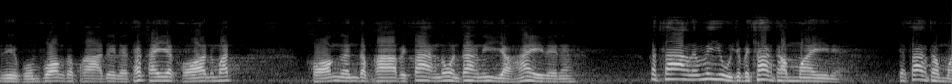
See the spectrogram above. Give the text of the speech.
นนี่ผมฟ้องสภาด้วยเลยถ้าใครจะขออนุมัติขอเงินสภาไปสร้างโน่นสร้างนี่อย่าให้เลยนะก็สร้างแล้วไม่อยู่จะไปสร้างทำไมเนี่ย จะสร้างทำไม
